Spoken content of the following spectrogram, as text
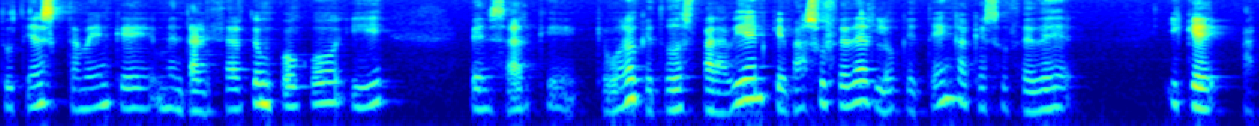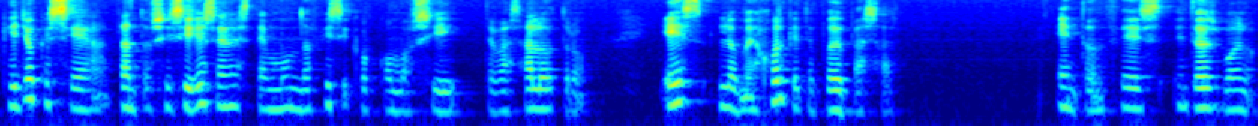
tú tienes también que mentalizarte un poco y pensar que, bueno, que todo es para bien, que va a suceder lo que tenga que suceder y que aquello que sea, tanto si sigues en este mundo físico como si te vas al otro, es lo mejor que te puede pasar. Entonces, entonces bueno,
